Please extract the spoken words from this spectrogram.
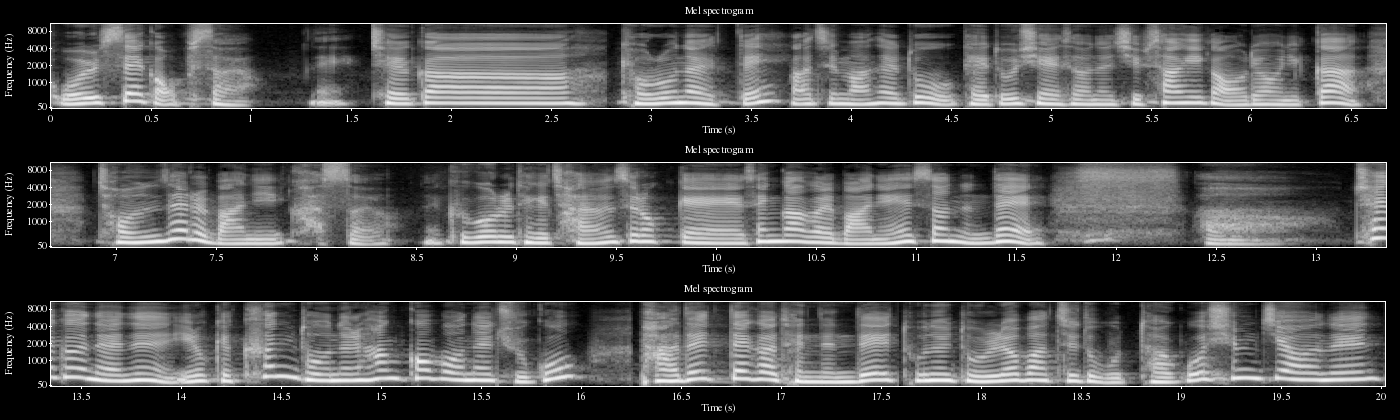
월세가 없어요. 네. 제가 결혼할 때까지만 해도 대도시에서는 집 사기가 어려우니까 전세를 많이 갔어요. 네. 그거를 되게 자연스럽게 생각을 많이 했었는데, 어, 최근에는 이렇게 큰 돈을 한꺼번에 주고 받을 때가 됐는데 돈을 돌려받지도 못하고 심지어는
